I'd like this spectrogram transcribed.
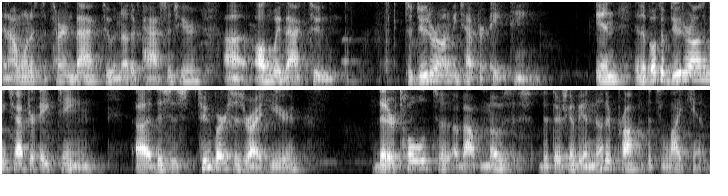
and I want us to turn back to another passage here, uh, all the way back to, to Deuteronomy chapter 18. In, in the book of Deuteronomy chapter 18, uh, this is two verses right here that are told to about Moses that there's going to be another prophet that's like him.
